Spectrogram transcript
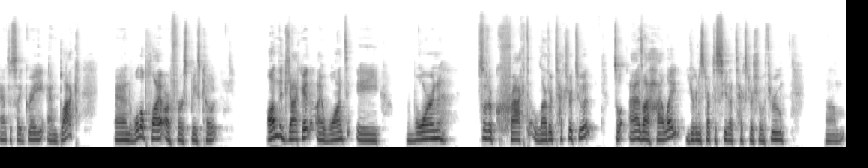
anthracite gray and black, and we'll apply our first base coat. On the jacket, I want a worn, sort of cracked leather texture to it. So as I highlight, you're going to start to see that texture show through. Um,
